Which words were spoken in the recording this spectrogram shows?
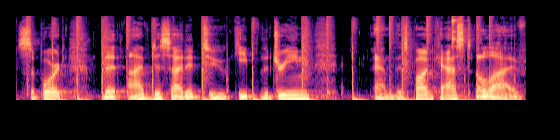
support that I've decided to keep the dream and this podcast alive,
